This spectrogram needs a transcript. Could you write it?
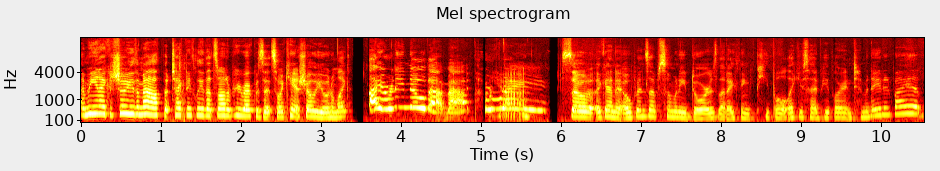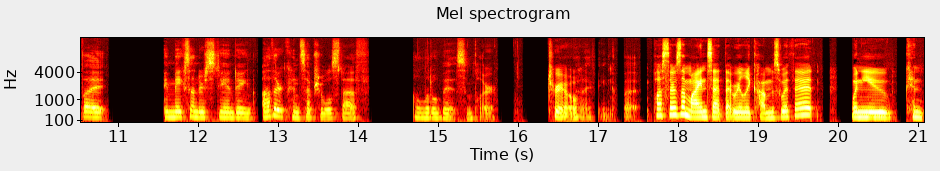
I mean, I could show you the math, but technically that's not a prerequisite, so I can't show you. And I'm like, I already know that math. Hooray! So again, it opens up so many doors that I think people, like you said, people are intimidated by it, but it makes understanding other conceptual stuff a little bit simpler. True. I think, but Plus, there's a mindset that really comes with it when mm-hmm. you can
